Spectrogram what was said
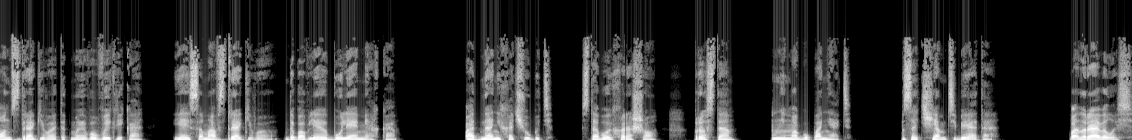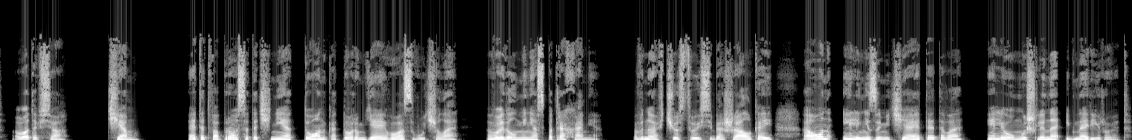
Он вздрагивает от моего выкрика. Я и сама вздрагиваю, добавляю более мягко. Одна не хочу быть. С тобой хорошо. Просто не могу понять. Зачем тебе это? Понравилось, вот и все. Чем? Этот вопрос, а точнее тон, которым я его озвучила — выдал меня с потрохами. Вновь чувствую себя жалкой, а он или не замечает этого, или умышленно игнорирует.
